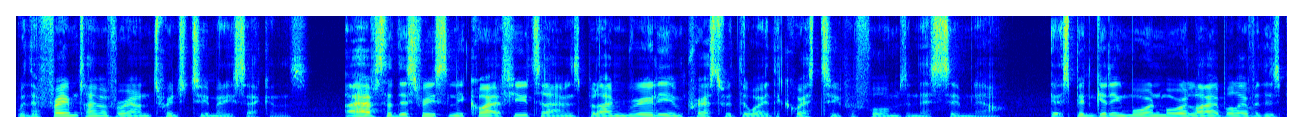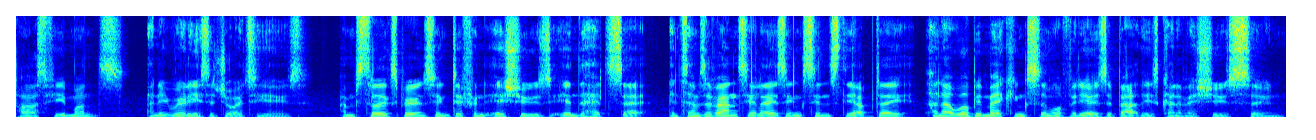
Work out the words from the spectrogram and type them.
with a frame time of around 22 milliseconds. I have said this recently quite a few times, but I'm really impressed with the way the Quest 2 performs in this sim now. It's been getting more and more reliable over these past few months, and it really is a joy to use. I'm still experiencing different issues in the headset in terms of anti-aliasing since the update, and I will be making some more videos about these kind of issues soon.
